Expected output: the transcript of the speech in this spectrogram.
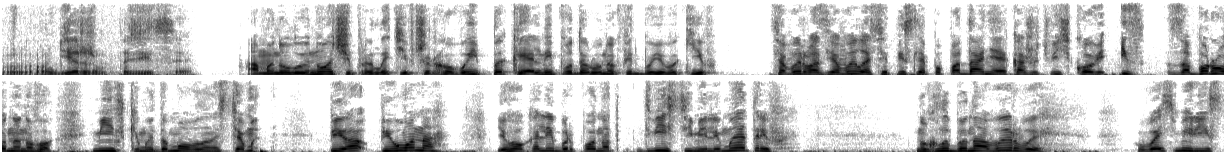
Ну, держим позиции. А минулої ночі прилетів черговий пекельний подарунок від бойовиків. Ця вирва з'явилася після попадання, як кажуть військові, із забороненого мінськими домовленостями піа- піона. його калібр понад 200 міліметрів. Ну, глибина вирви увесь мій ріст.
